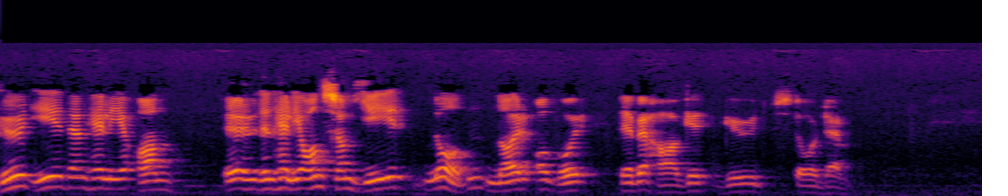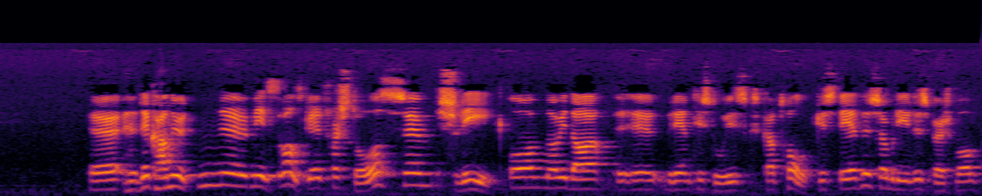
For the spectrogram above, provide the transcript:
Gud gir Den hellige ånd Eh, Den hellige ånd som gir nåden når og hvor det behager Gud, står det. Eh, det kan uten eh, minste vanskelighet forstås slik, og når vi da rent historisk skal tolke stedet, så blir det spørsmål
